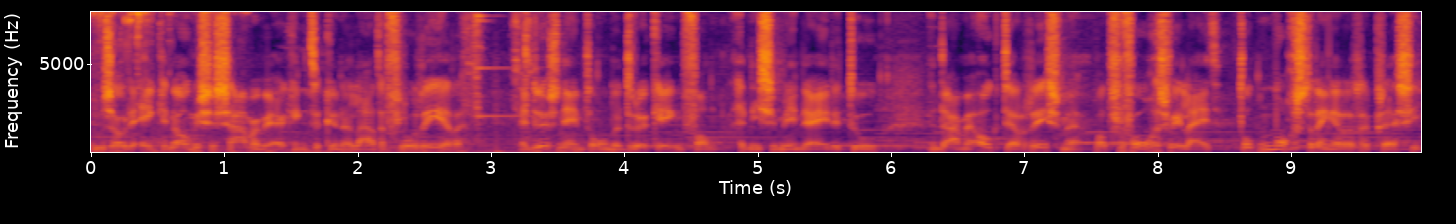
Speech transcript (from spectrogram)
om zo de economische samenwerking te kunnen laten floreren. En dus neemt de onderdrukking van etnische minderheden toe en daarmee ook terrorisme, wat vervolgens weer leidt tot nog strengere repressie.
